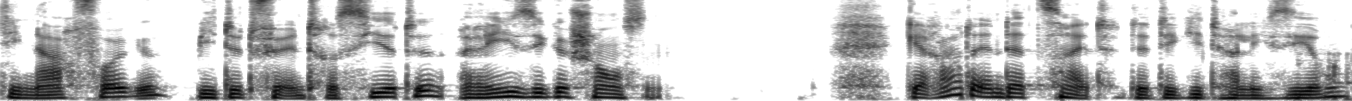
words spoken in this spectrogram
Die Nachfolge bietet für Interessierte riesige Chancen. Gerade in der Zeit der Digitalisierung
